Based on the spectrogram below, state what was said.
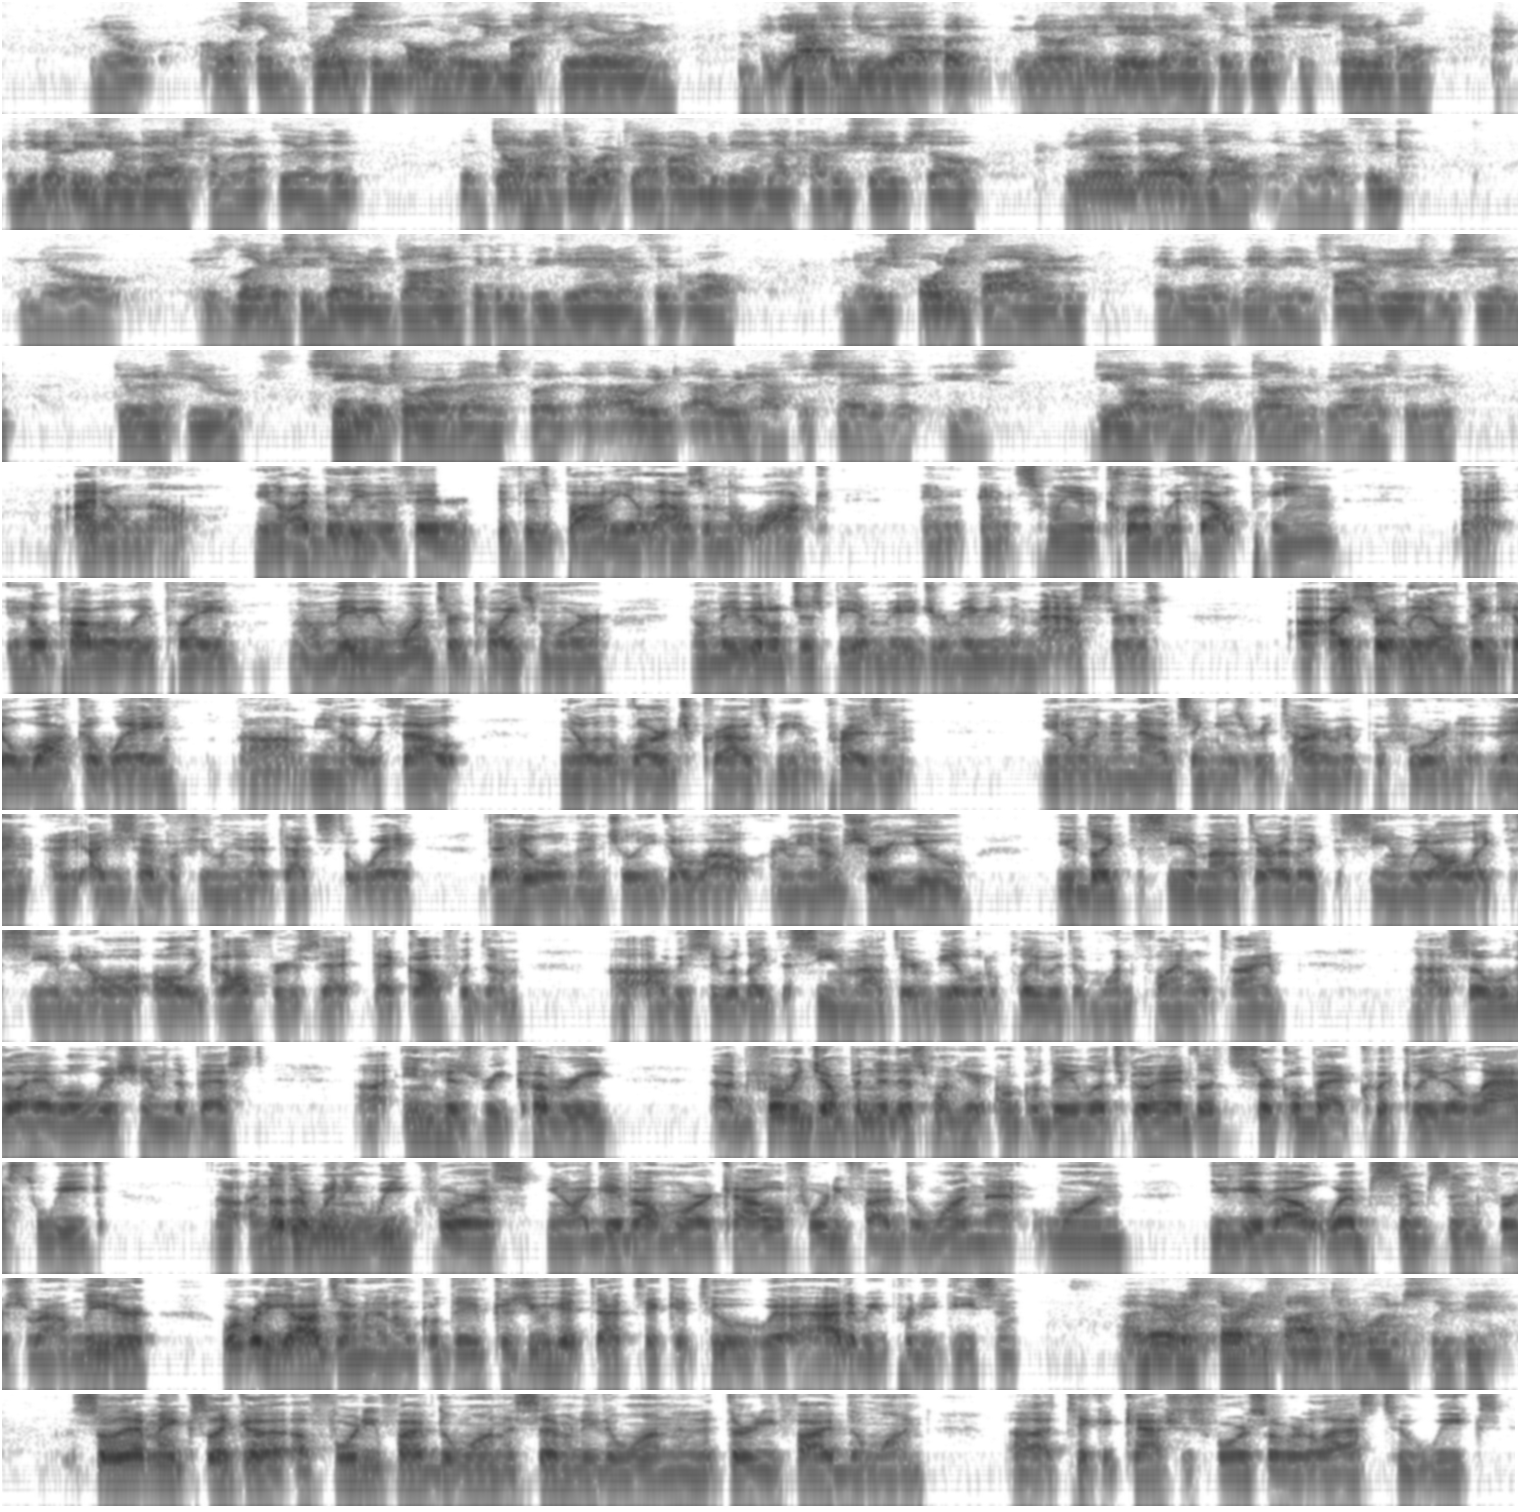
you know, almost like Bryson, overly muscular, and and you have to do that. But you know, at his age, I don't think that's sustainable. And you got these young guys coming up there that that don't have to work that hard to be in that kind of shape. So, you know, no, I don't. I mean, I think, you know, his legacy's already done. I think in the PGA, and I think well, you know, he's 45, and maybe in maybe in five years we see him doing a few senior tour events. But I would I would have to say that he's D O N E done. To be honest with you, I don't know. You know, I believe if it, if his body allows him to walk and and swing a club without pain, that he'll probably play you know, maybe once or twice more. You know, maybe it'll just be a major, maybe the Masters. Uh, I certainly don't think he'll walk away. Um, you know, without you know the large crowds being present. You know, and announcing his retirement before an event. I, I just have a feeling that that's the way that he'll eventually go out. I mean, I'm sure you you'd like to see him out there. I'd like to see him. We'd all like to see him. You know, all, all the golfers that that golf with them uh, obviously would like to see him out there and be able to play with him one final time. Uh, so we'll go ahead. We'll wish him the best uh, in his recovery. Uh, before we jump into this one here, Uncle Dave, let's go ahead. Let's circle back quickly to last week. Uh, another winning week for us. You know, I gave out Morikawa 45 to 1. That one. You gave out Webb Simpson, first round leader. What were the odds on that, Uncle Dave? Because you hit that ticket too. It had to be pretty decent. I think it was 35 to 1, Sleepy. So that makes like a, a 45 to 1, a 70 to 1, and a 35 to 1 uh, ticket cashes for us over the last two weeks.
